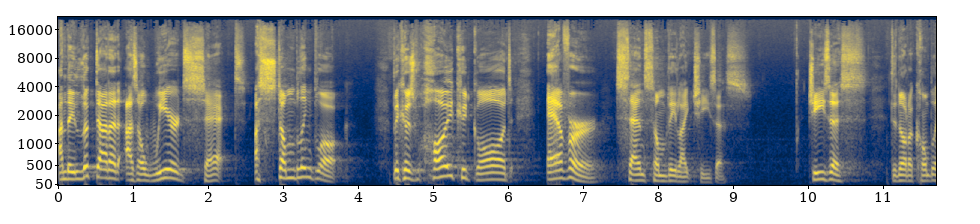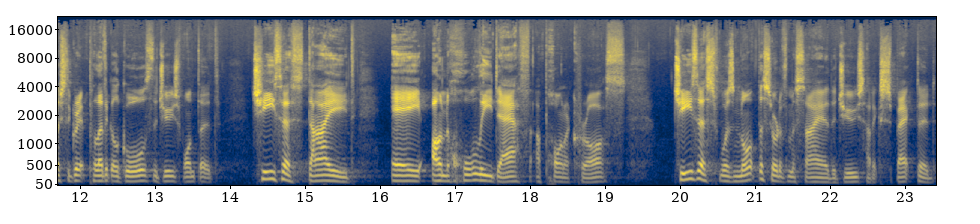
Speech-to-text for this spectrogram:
And they looked at it as a weird sect, a stumbling block. Because how could God ever send somebody like Jesus? Jesus did not accomplish the great political goals the Jews wanted. Jesus died a unholy death upon a cross. Jesus was not the sort of Messiah the Jews had expected,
